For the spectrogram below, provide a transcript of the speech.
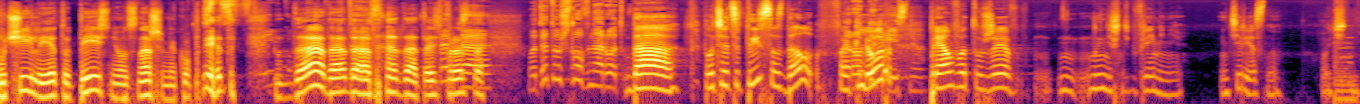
учили эту песню вот с нашими куплетами. Да, да, да, да, да. То есть Вот просто... это- Вот это ушло в народ. Да, получается, ты создал фольклор прям вот уже в н- нынешнем времени. Интересно. Очень.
